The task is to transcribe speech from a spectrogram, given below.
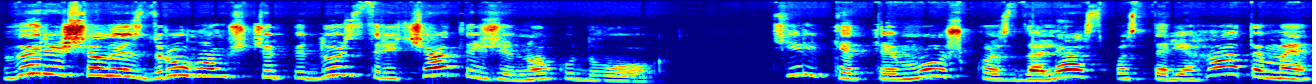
Вирішили з другом, що підуть зустрічати жінок удвох. Тільки Тимошко здаля спостерігатиме,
